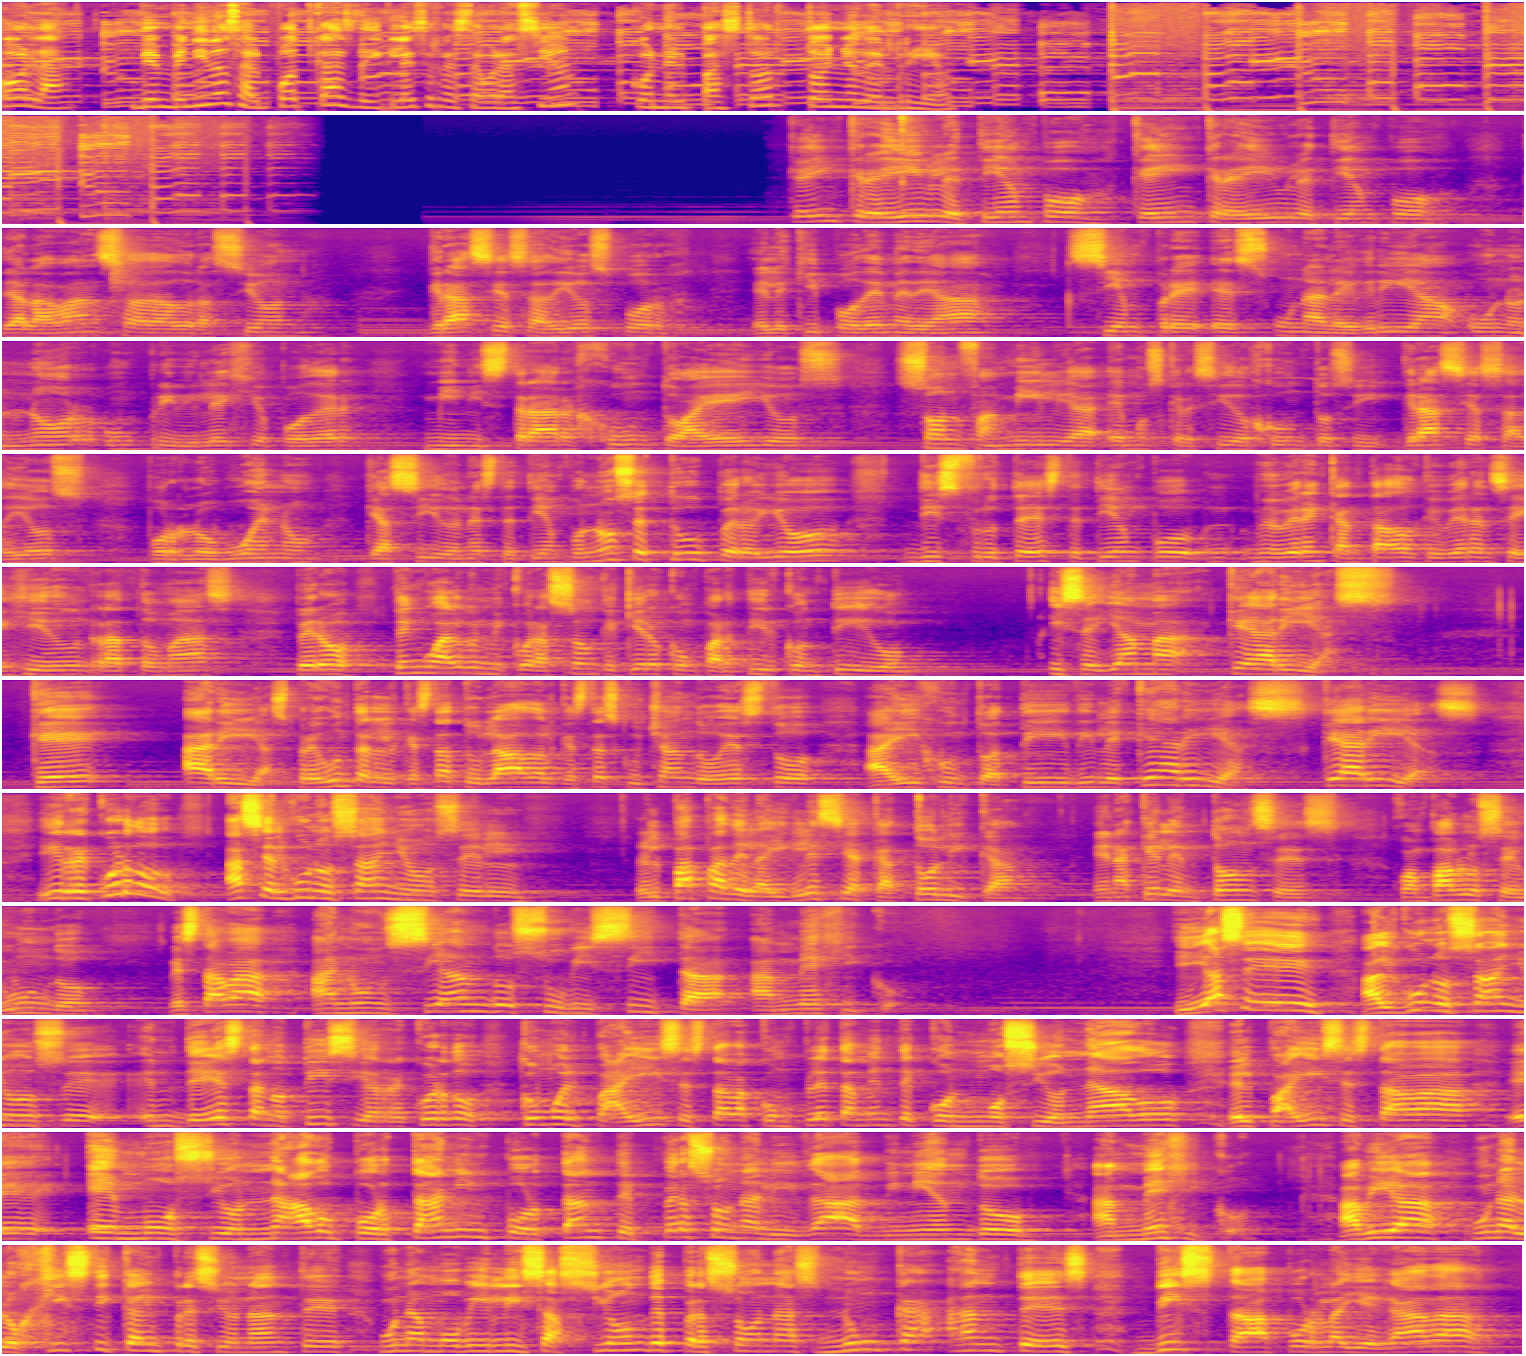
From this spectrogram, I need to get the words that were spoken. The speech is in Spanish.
Hola, bienvenidos al podcast de Iglesia Restauración con el pastor Toño del Río. Qué increíble tiempo, qué increíble tiempo de alabanza, de adoración. Gracias a Dios por el equipo de MDA. Siempre es una alegría, un honor, un privilegio poder ministrar junto a ellos son familia, hemos crecido juntos y gracias a Dios por lo bueno que ha sido en este tiempo. No sé tú, pero yo disfruté este tiempo, me hubiera encantado que hubieran seguido un rato más, pero tengo algo en mi corazón que quiero compartir contigo y se llama ¿qué harías? ¿Qué harías? Pregúntale al que está a tu lado, al que está escuchando esto ahí junto a ti, dile ¿qué harías? ¿Qué harías? Y recuerdo hace algunos años el el Papa de la Iglesia Católica en aquel entonces, Juan Pablo II, estaba anunciando su visita a México. Y hace algunos años eh, de esta noticia recuerdo cómo el país estaba completamente conmocionado, el país estaba eh, emocionado por tan importante personalidad viniendo a México. Había una logística impresionante, una movilización de personas nunca antes vista por la llegada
